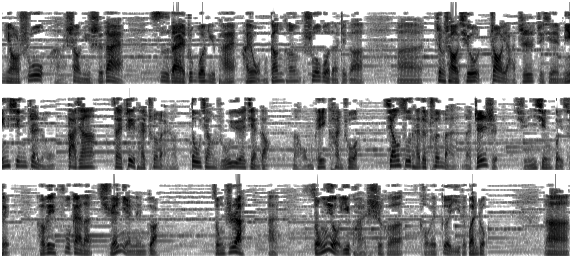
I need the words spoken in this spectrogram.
鸟叔啊，少女时代、四代中国女排，还有我们刚刚说过的这个，呃，郑少秋、赵雅芝这些明星阵容，大家在这台春晚上都将如约见到。那我们可以看出啊，江苏台的春晚那真是群星荟萃，可谓覆盖了全年龄段。总之啊，哎，总有一款适合口味各异的观众。那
